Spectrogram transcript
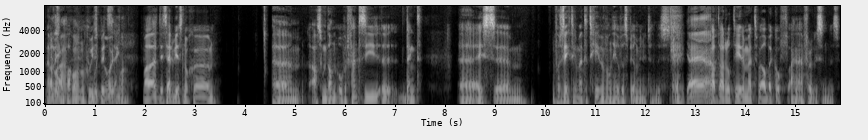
Ja, van papa. gewoon een goede spits. nooit, echt. man. Maar De Serbië is nog... eh, ehm, als je hem dan over fantasy eh, denkt... eh, hij is ehm, voorzichtig met het geven van heel veel speelminuten. Dus hij, Ja, ja, ja. hij gaat daar roteren met Welbeck of, en, en Ferguson. Dus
